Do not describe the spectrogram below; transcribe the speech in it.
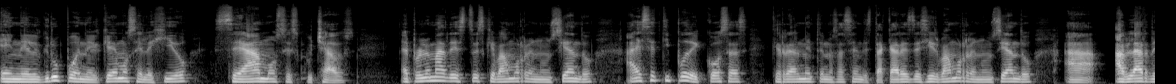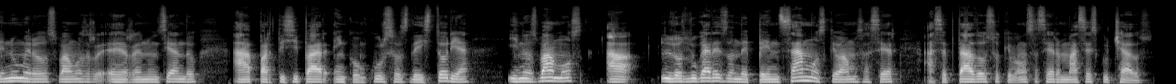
en el grupo en el que hemos elegido seamos escuchados. El problema de esto es que vamos renunciando a ese tipo de cosas que realmente nos hacen destacar, es decir, vamos renunciando a hablar de números, vamos eh, renunciando a participar en concursos de historia y nos vamos a los lugares donde pensamos que vamos a ser aceptados o que vamos a ser más escuchados.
